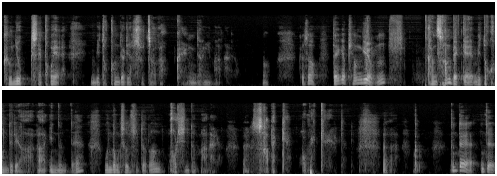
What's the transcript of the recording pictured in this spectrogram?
근육 세포에 미토콘드리아 숫자가 굉장히 많아요. 어. 그래서 대개 평균 한 300개 미토콘드리아가 있는데 운동 선수들은 훨씬 더 많아요. 400개, 500개. 어, 그, 근데 이제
